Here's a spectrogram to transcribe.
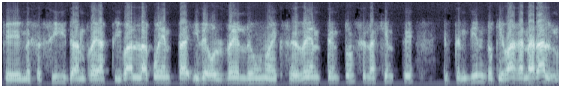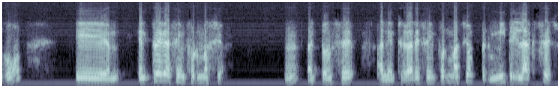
que necesitan reactivar la cuenta y devolverle unos excedentes. Entonces, la gente, entendiendo que va a ganar algo, eh, entrega esa información. Entonces, al entregar esa información, permite el acceso.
